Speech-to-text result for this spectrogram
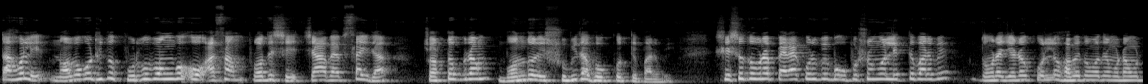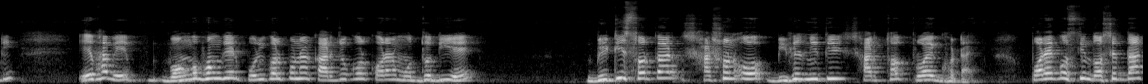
তাহলে নবগঠিত পূর্ববঙ্গ ও আসাম প্রদেশে চা ব্যবসায়ীরা চট্টগ্রাম বন্দরে সুবিধা ভোগ করতে পারবে। শেষে তোমরা প্যারা করবে বা উপসংহার লিখতে পারবে। তোমরা যেটাও করলে হবে তোমাদের মোটামুটি। এভাবে বঙ্গভঙ্গের পরিকল্পনা কার্যকর করার মধ্য দিয়ে ব্রিটিশ সরকার শাসন ও বিভেদ নীতির সার্থক প্রয়োগ ঘটায়। পরে কোশ্চিন দশের দাগ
